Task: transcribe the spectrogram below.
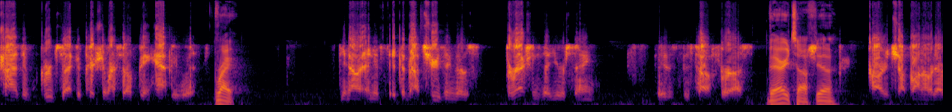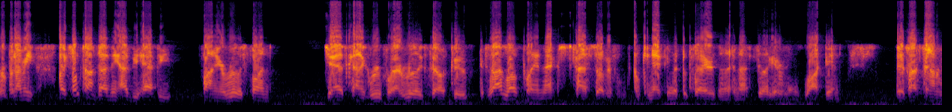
kinds of groups that I could picture myself being happy with. right, You know, and it's it's about choosing those directions that you were saying is is tough for us, very tough. Yeah, hard to jump on or whatever. But I mean, like sometimes I think I'd be happy finding a really fun jazz kind of group where I really felt good because I love playing that kind of stuff. If I'm connecting with the players and, and I feel like everything's locked in. If I found,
